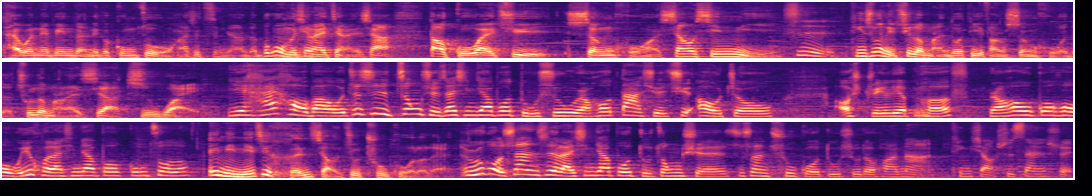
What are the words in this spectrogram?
台湾那边的那个工作文化是怎么样的。不过我们先来讲一下到国外去生活啊，肖欣你是听说你去了蛮多地方生活的，除了马来西亚之外，也还好吧，我就是中学在新加坡读书，然后大学去澳洲。Australia Perth，、然后过后我又回来新加坡工作喽。哎，你年纪很小就出国了嘞。如果算是来新加坡读中学，就算出国读书的话，那挺小，十三岁。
